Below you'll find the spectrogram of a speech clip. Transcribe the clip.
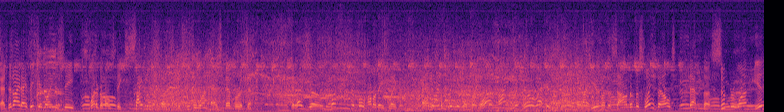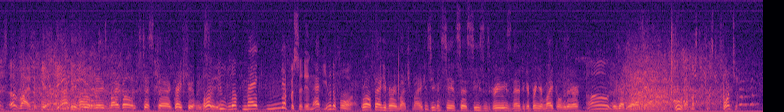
And tonight, I think you're going to see one of the most exciting stunts the Super One has ever attempted. It has a wonderful holiday flavor, and it's completed to break all kinds of world records. And I hear by the sound of the sleigh bells that the Super One is arriving. Yes, Happy holidays, Michael. It's just a great feeling to Oh, see you. you look magnificent in that uniform. Well, thank you very much, Mike. As you can see, it says season's greetings, and then if you could bring your mic over there, Oh, we got those on. Ooh, that must have cost a fortune.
